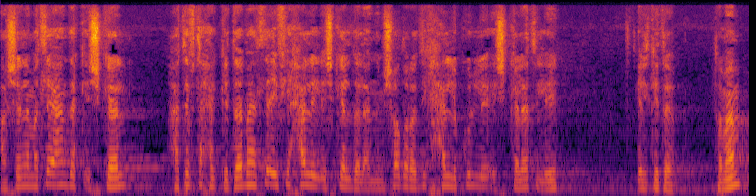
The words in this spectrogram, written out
عشان لما تلاقي عندك إشكال هتفتح الكتاب هتلاقي فيه حل الإشكال ده لأن مش هقدر أديك حل كل إشكالات الإيه؟ الكتاب تمام؟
